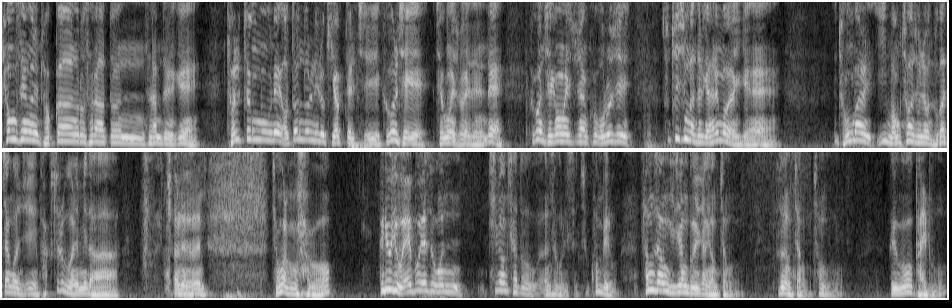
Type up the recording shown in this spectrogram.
평생을 벽관으로 살아왔던 사람들에게 결정문에 어떤 논리로 기각될지 그걸 제, 제공해 줘야 되는데 그건 제공해 주지 않고 오로지 수치심 만 들게 하는 거예요, 이게. 정말 이 멍청한 전략을 누가 짠 건지 박수를 보냅니다. 저는 정말 궁금하고. 그리고 이제 외부에서 온 치명차도 연속으로 있었죠. 콤비로. 삼성 이재용 부회장 영장, 구속영장 청구. 그리고 발부.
